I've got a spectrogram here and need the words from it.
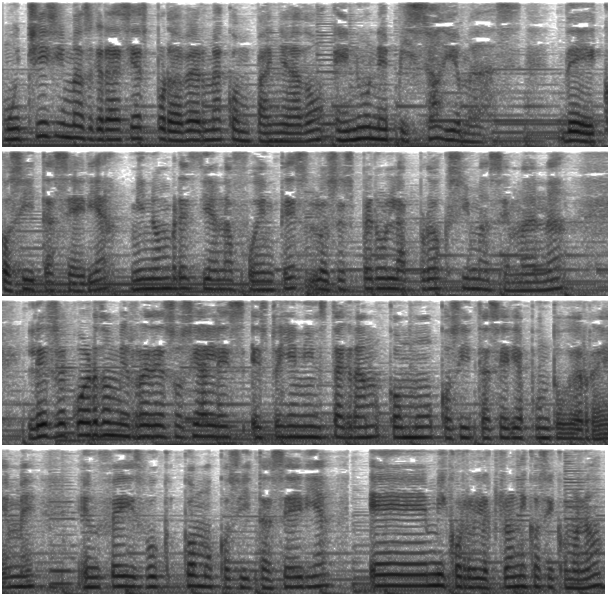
Muchísimas gracias por haberme acompañado en un episodio más de Cosita Seria. Mi nombre es Diana Fuentes, los espero la próxima semana. Les recuerdo mis redes sociales, estoy en Instagram como cositaseria.grm, en Facebook como Cosita Seria, en mi correo electrónico, así como no,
